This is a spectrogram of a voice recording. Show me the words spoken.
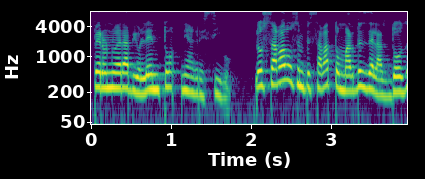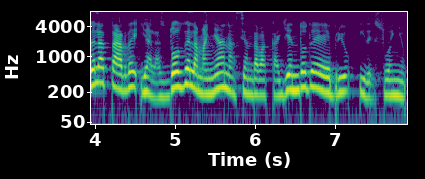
pero no era violento ni agresivo. Los sábados empezaba a tomar desde las 2 de la tarde y a las 2 de la mañana se andaba cayendo de ebrio y de sueño.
